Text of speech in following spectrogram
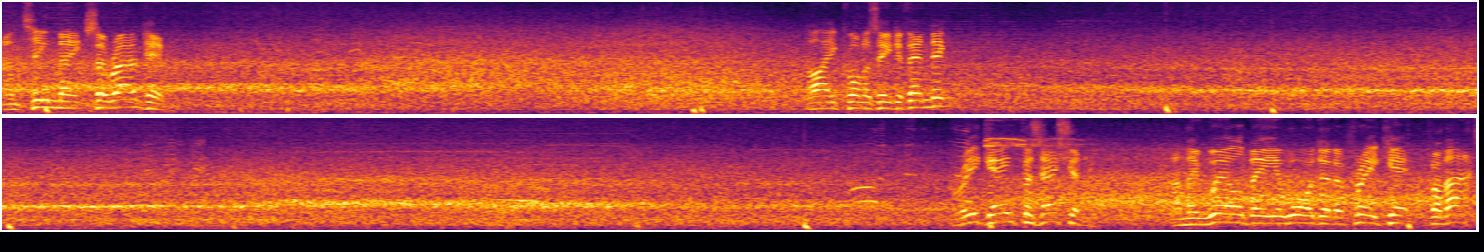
And teammates around him. High quality defending. Regain possession. And they will be awarded a free kick for that.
